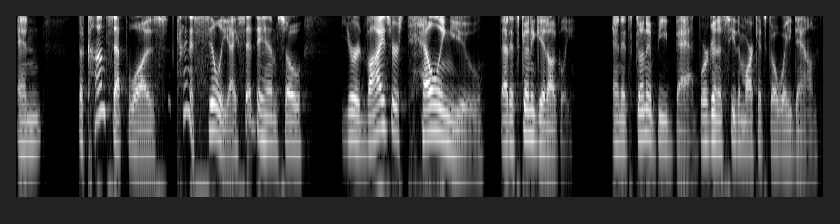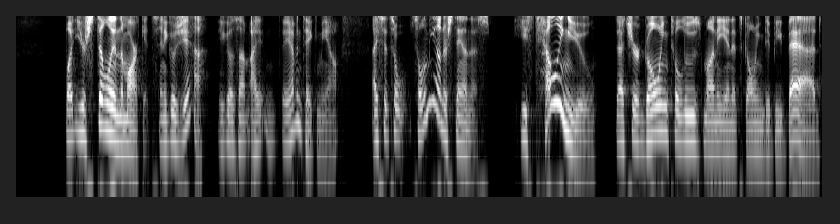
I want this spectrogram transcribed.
And the concept was kind of silly. I said to him, So your advisor's telling you that it's going to get ugly and it's going to be bad. We're going to see the markets go way down, but you're still in the markets. And he goes, yeah. He goes, um, I they haven't taken me out. I said, so so let me understand this. He's telling you that you're going to lose money and it's going to be bad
